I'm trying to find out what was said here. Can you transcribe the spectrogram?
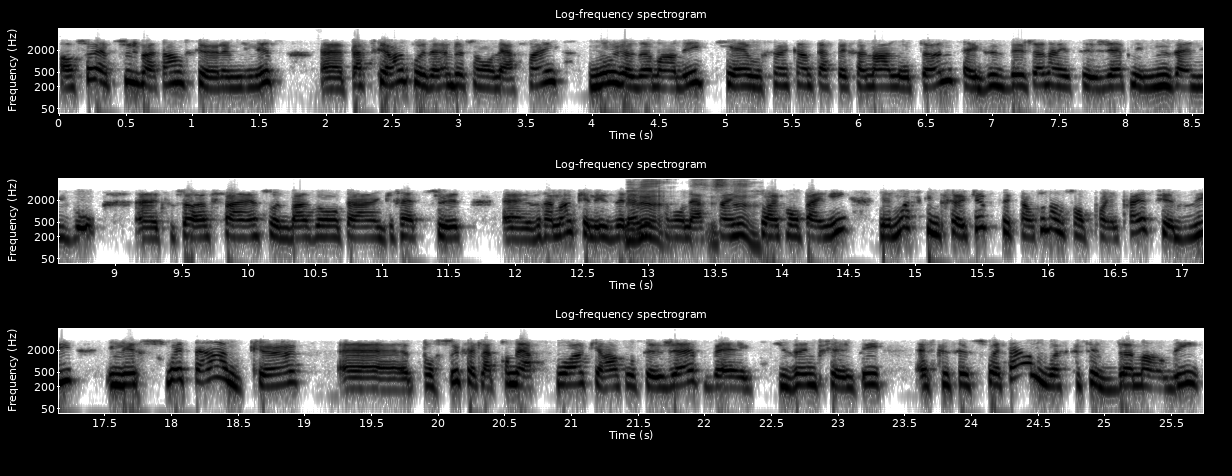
Alors ça, là-dessus, je m'attends que le ministre euh, particulièrement pour les élèves de secondaire 5, nous, il a demandé qu'il y ait aussi un camp de perfectionnement à l'automne. Ça existe déjà dans les cégeps, les mises à niveau, euh, que ce soit offert sur une base volontaire gratuite, euh, vraiment que les élèves de secondaire 5 soient accompagnés. Mais moi, ce qui me préoccupe, c'est que tantôt dans son point de presse, il a dit il est souhaitable que euh, pour ceux que c'est la première fois qu'ils rentrent au cégep, ben, qu'ils aient une priorité. Est-ce que c'est souhaitable ou est-ce que c'est demandé?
